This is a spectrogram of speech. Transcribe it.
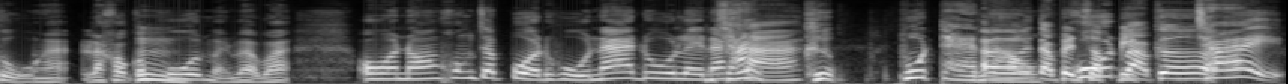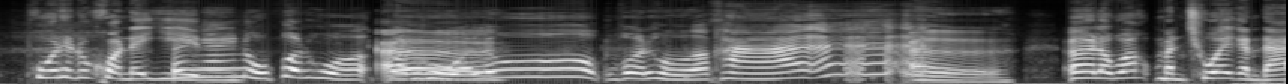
สูงๆอะแล้วเขาก็อืมพูดเหมือนแบบว่า โอ้น้องคงจะปวดหูหน้าดูเลยนะใช่คะคือพูดแทนเอเราอแต่เป็นพูสดปีแบกบเกอร์ใช่ พูดให้ทุกคนได้ยินเป็นไงหนูปวดหัวปวดหัวเออลูกปวดหัวคะเอ๊ะเอ๊ะเออ เออเราว่ามันช่วยกันได้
